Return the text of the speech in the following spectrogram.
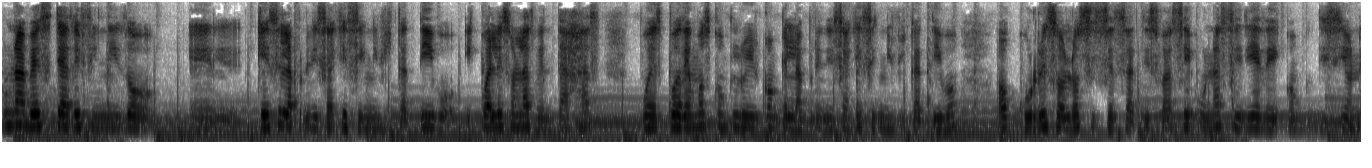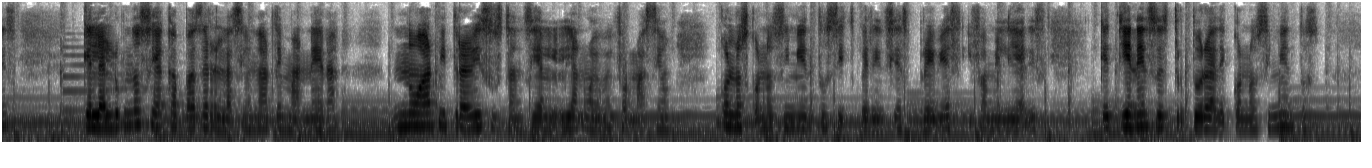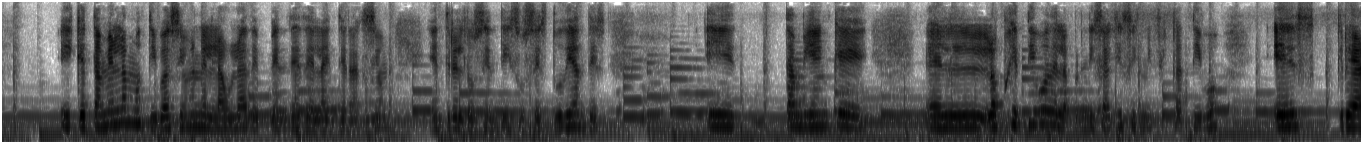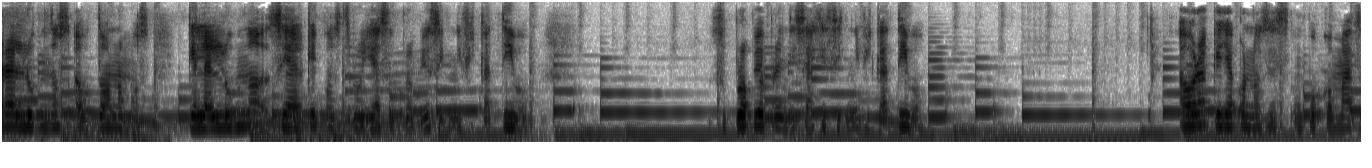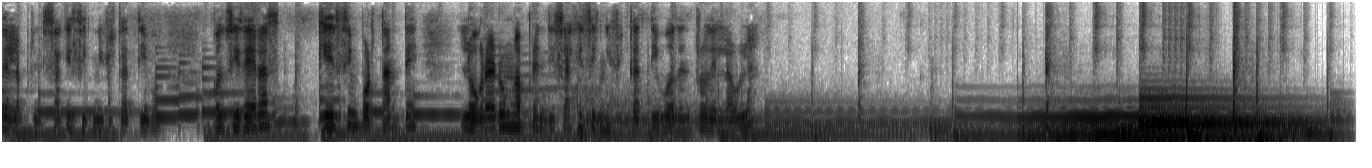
una vez ya definido el, qué es el aprendizaje significativo y cuáles son las ventajas, pues podemos concluir con que el aprendizaje significativo ocurre solo si se satisface una serie de condiciones que el alumno sea capaz de relacionar de manera no arbitraria y sustancial la nueva información con los conocimientos y experiencias previas y familiares que tienen su estructura de conocimientos. y que también la motivación en el aula depende de la interacción entre el docente y sus estudiantes y también que el objetivo del aprendizaje significativo es crear alumnos autónomos, que el alumno sea el que construya su propio significativo, su propio aprendizaje significativo. Ahora que ya conoces un poco más del aprendizaje significativo, ¿consideras que es importante lograr un aprendizaje significativo dentro del aula?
